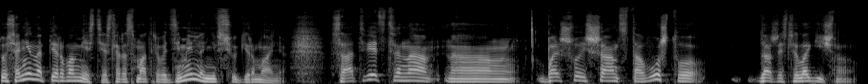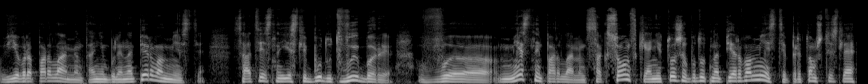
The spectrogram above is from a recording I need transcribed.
То есть они на первом месте, если рассматривать земельно, не всю Германию. Соответственно, э, большой шанс того, что даже если логично, в Европарламент они были на первом месте, соответственно, если будут выборы в местный парламент, саксонский, они тоже будут на первом месте, при том, что если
